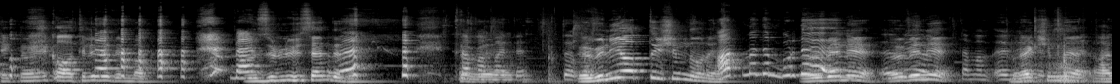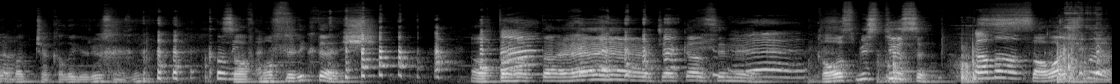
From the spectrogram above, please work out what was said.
Teknoloji katili dedim bak. Ben Özürlüğü sen dedin. tamam hadi. Tamam. Övünü yattın şimdi oraya. Atmadım burada. Öv beni, Övüyorum. öv beni. Tamam övüyorum. Bırak şimdi hala bak çakalı görüyorsunuz değil mi? Komik. Saf maf dedik de şşş. Alttan alttan he çakal seni. Kaos mu istiyorsun? Tamam. Savaş mı?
